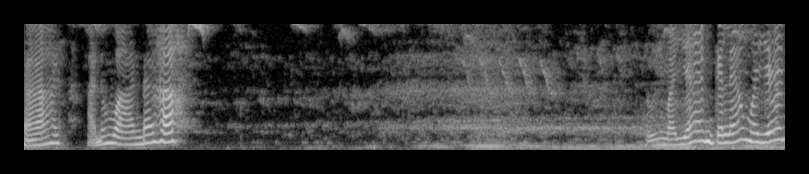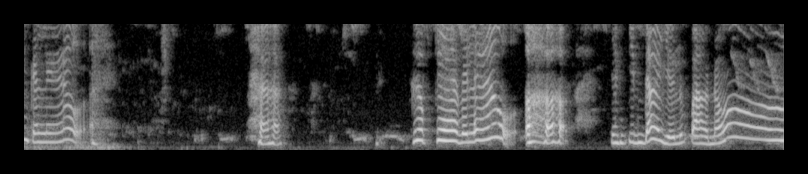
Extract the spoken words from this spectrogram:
หาหาน้ำหวานนะคะ เฮ้ยมาแย่งกันแล้วมาแย่งกันแล้ว เกือบแก่ไปแล้ว ยังกินได้อยู่หรือเปล่าเนาะ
